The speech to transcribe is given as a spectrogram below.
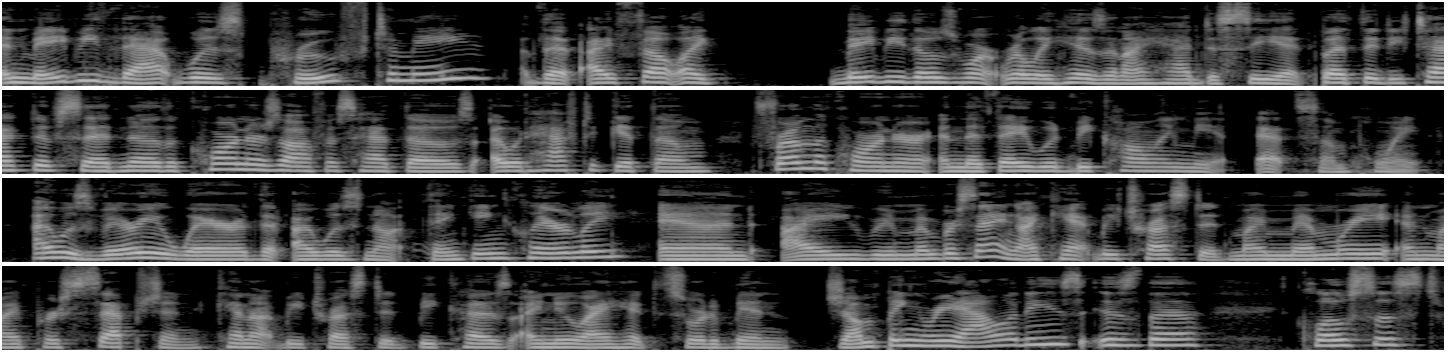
And maybe that was proof to me that I felt like maybe those weren't really his and I had to see it. But the detective said, no, the coroner's office had those. I would have to get them from the coroner and that they would be calling me at some point. I was very aware that I was not thinking clearly, and I remember saying, I can't be trusted. My memory and my perception cannot be trusted because I knew I had sort of been jumping realities, is the closest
